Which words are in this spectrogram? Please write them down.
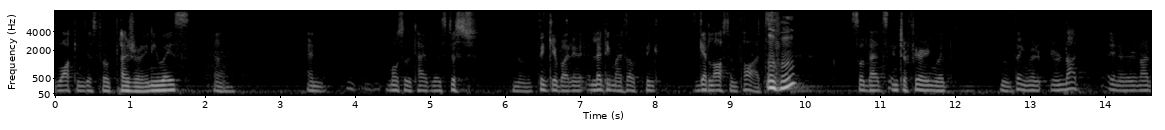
walking just for pleasure, anyways, um, and most of the time it's just you know thinking about it, letting myself think, get lost in thoughts. Mm-hmm. So that's interfering with the thing where you're not you know you're not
